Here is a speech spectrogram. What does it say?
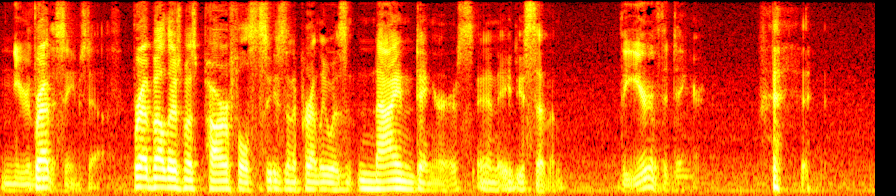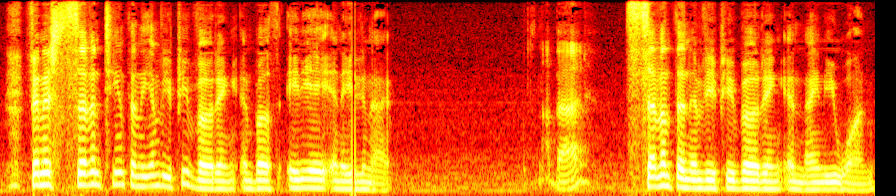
nearly Brett- the same stuff. Brett Butler's most powerful season apparently was nine dingers in '87. The year of the dinger. Finished 17th in the MVP voting in both '88 and '89. It's not bad. Seventh in MVP voting in '91.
